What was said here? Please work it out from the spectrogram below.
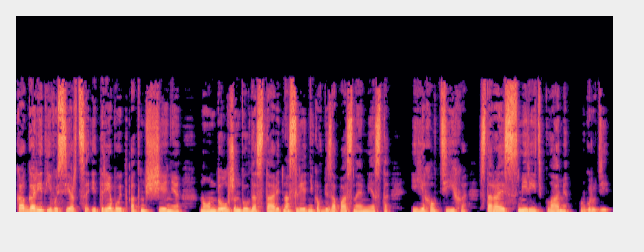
как горит его сердце и требует отмщения, но он должен был доставить наследника в безопасное место и ехал тихо, стараясь смирить пламя, в груди.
